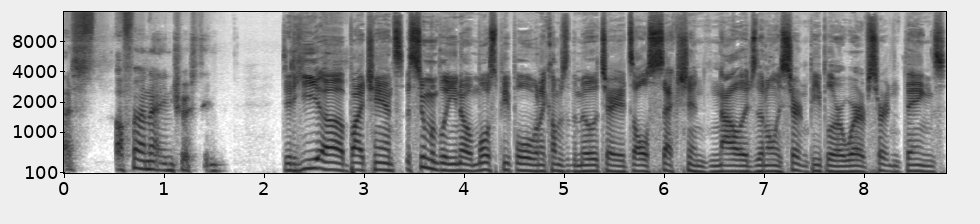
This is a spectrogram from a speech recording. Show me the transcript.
That's, I found that interesting. Did he, uh, by chance, assumably, you know, most people when it comes to the military, it's all sectioned knowledge that only certain people are aware of certain things.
